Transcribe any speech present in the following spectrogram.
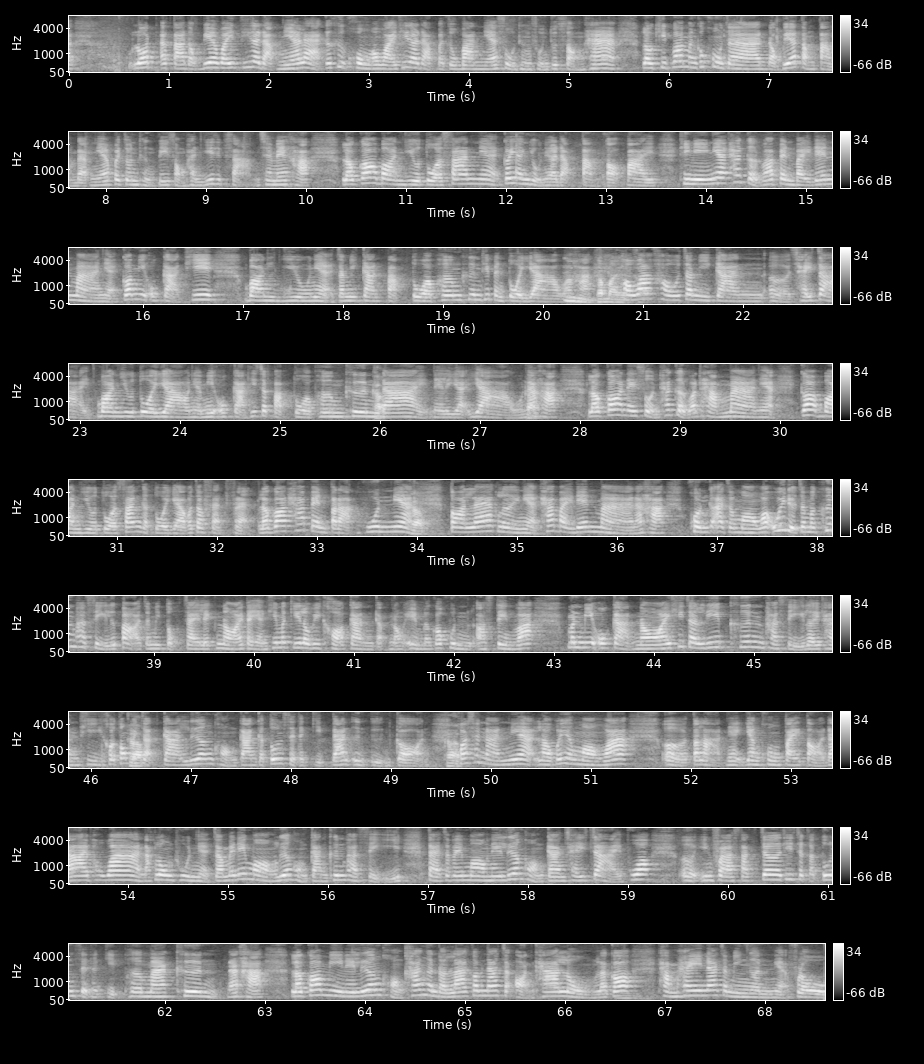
ลดอัตราดอกเบี้ยไว้ที่ระดับเนี้ยแหละ ก็คือคงเอาไว้ที่ระดับปัจจุบันเนี้ย0ถึง 0.25 เราคิดว่ามันก็คงจะดอกเบี้ยต่ำๆแบบเนี้ยไปจนถึงปี 2023 ใช่ไหมคะ แล้วก็บอลยูตัวสั้นเนี่ยก็ยังอยู่ในระดับต่ำต่อไป ทีนี้เนี่ยถ้าเกิดว่าเป็นไบเดนมาเนี่ยก็มีโอกาสที่บอลยูเนี่ยจะมีการปรับตัวเพิ่มขึ้นที่เป็นตัวยาวอะค่ะอืมทำไมเพราะว่าครับเขาจะมีการเอ่อใช้จ่ายบอลยูตัวยาวเนี่ยมีโอกาสที่จะปรับตัวเพิ่มขึ้นครับได้ในระยะยาวนะคะ แล้วก็ในส่วนถ้าเกิดว่าทำมาเนี่ยก็บอลยูตัวสั้นกับตัวยาวก็จะแฟลตแฟลตแล้วก็ถ้าเป็นตลาดหุ้นเนี่ยครับ ตอนแรกเลยเนี่ยถ้าไบเดนมานะคะ คนก็อาจจะมองว่าอุ้ยเดี๋ยวจะมาขึ้นภาษีหรือเปล่าอาจจะมีตกใจเล็กน้อยแต่อย่างที่เมื่อกี้เราวิเคราะห์กันกับน้องเอ็มแล้วก็คุณออสตินว่า มันมีโอกาสน้อยที่จะรีบขึ้นภาษีเลยทันทีเขาต้องไปครับจัดการเรื่องของการกระตุ้นเศรษฐกิจด้านอื่น ๆ ก่อน ครับ เพราะฉะนั้นเนี่ยเราก็ยังมองว่าเออตลาดเนี่ยยังคงไปต่อได้ เพราะว่านักลงทุนเนี่ยจะไม่ได้มองเรื่องของการขึ้นภาษี แต่จะไปมองในเรื่องของการใช้จ่ายพวกเอออินฟราสตรักเจอร์ที่จะกระตุ้นเศรษฐกิจเพิ่มมากขึ้นนะคะ แล้วก็มีในเรื่องของค่าเงินดอลลาร์ก็น่าจะอ่อนค่าลง แล้วก็ทำให้น่าจะมีเงินเนี่ย flow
